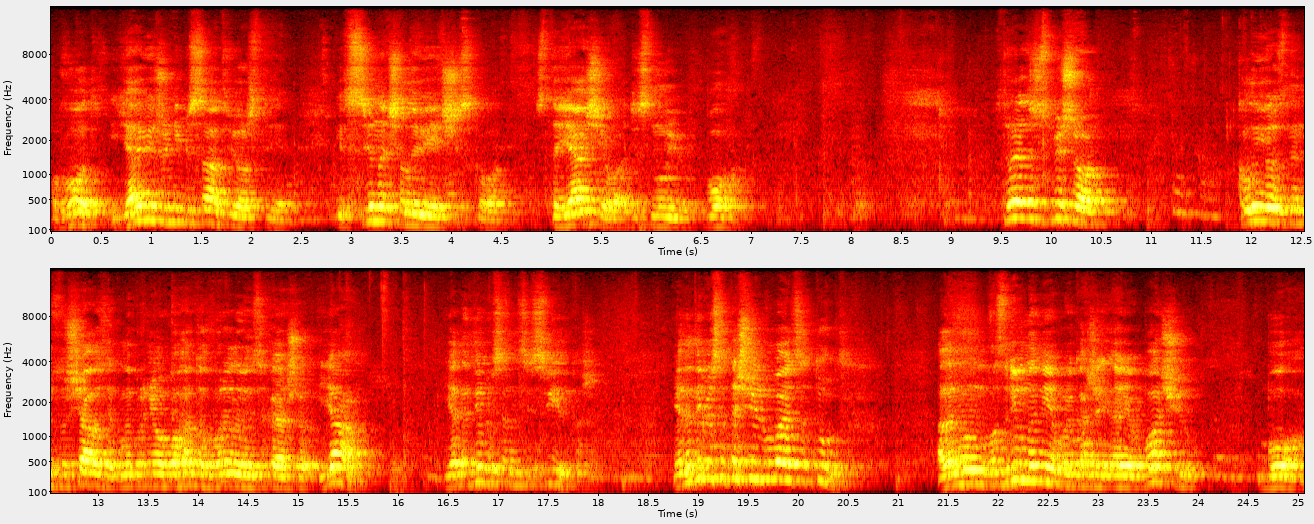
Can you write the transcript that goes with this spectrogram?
вот, я вижу небеса отверстые, и Сына Человеческого, стоящего одесную Бога. Собі, що коли його з ним знущалися, коли про нього багато говорили, він каже, що я, я не дивлюся на цей світ, каже. Я не дивлюся те, що відбувається тут. Але він возрів на небо і каже, а я бачу Бога.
